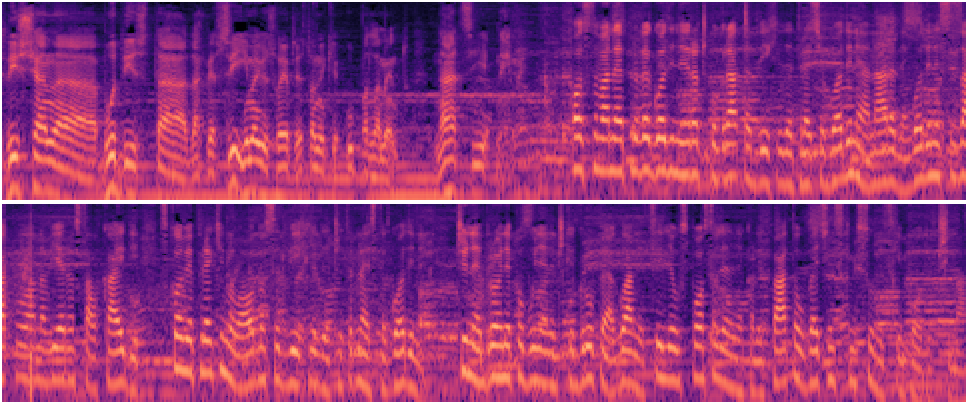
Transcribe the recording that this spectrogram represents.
hrišćana, budista, dakle, svi imaju svoje predstavnike u parlamentu. Nacije nemaju. Osnovana je prve godine Iračkog rata 2003. godine, a naredne godine se zakvala na vjernost Al-Kaidi, s kojom je prekinula odnose 2014. godine. Čine je brojne pobunjeničke grupe, a glavni cilj je uspostavljanje kalifata u većinskim sunitskim područjima.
